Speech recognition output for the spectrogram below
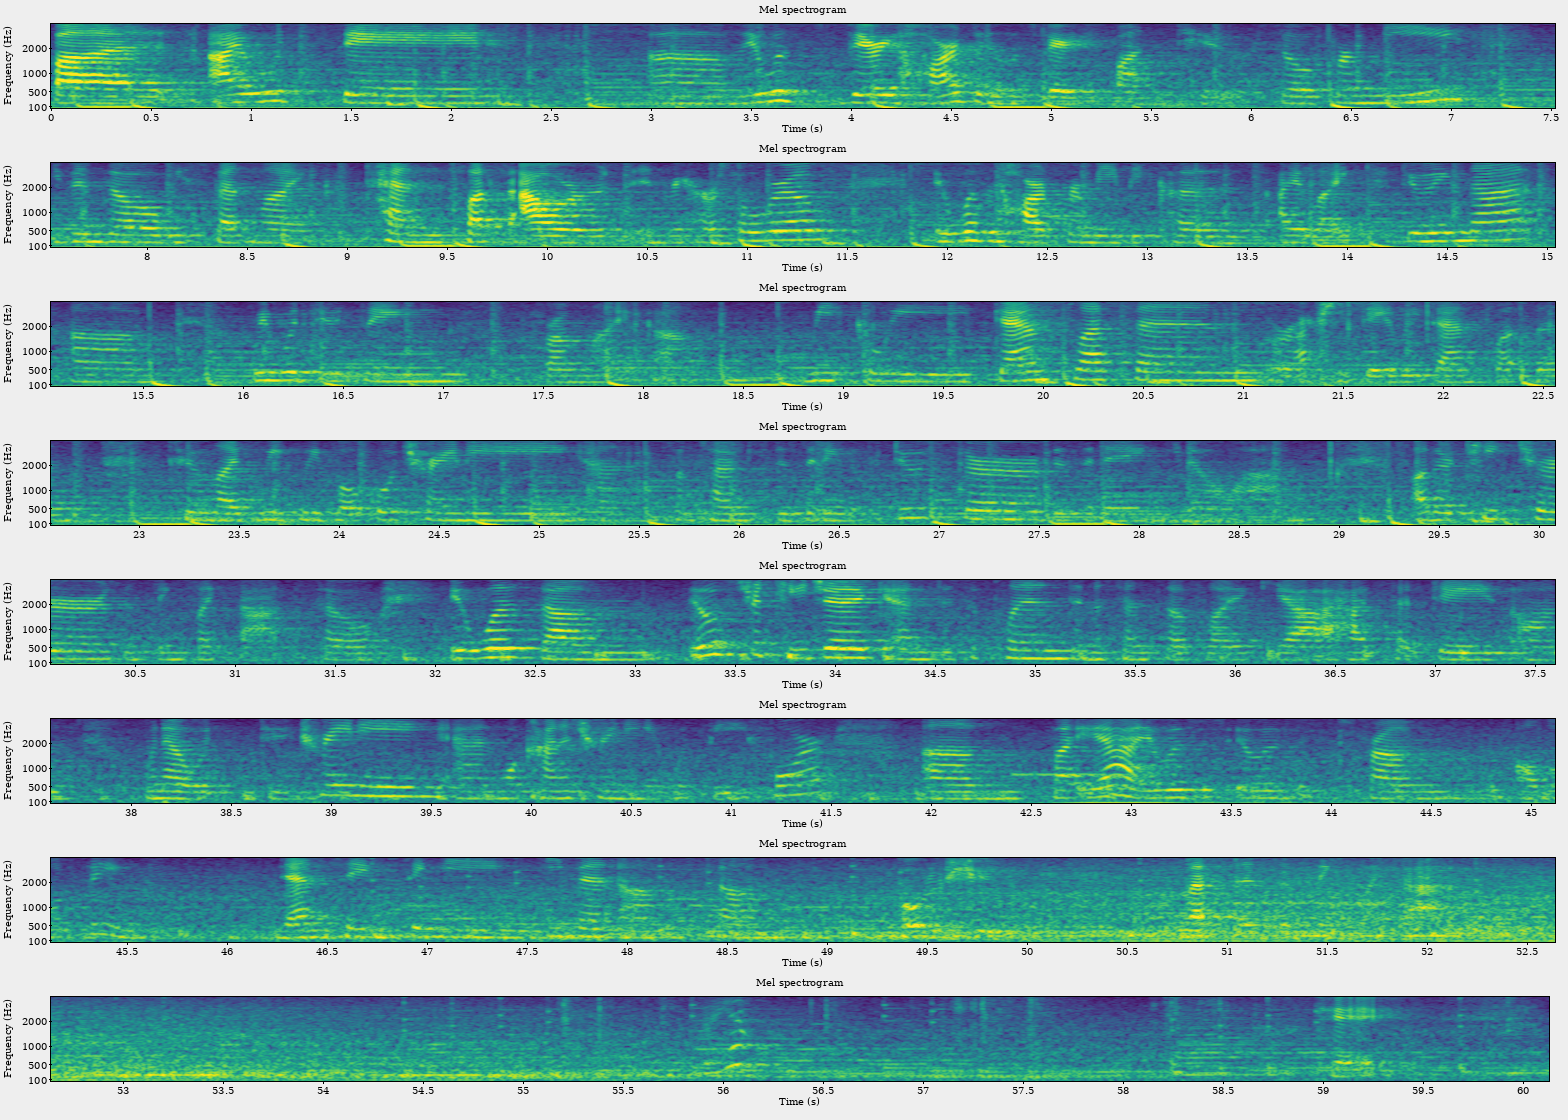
but I would say um, it was very hard, but it was very fun too. So for me, even though we spent like 10 plus hours in rehearsal room, it wasn't hard for me because I liked doing that. Um, we would do things from like um, weekly dance lessons or actually daily dance lessons to like weekly vocal training and sometimes visiting the producer, visiting, you know, other teachers and things like that. So it was um, it was strategic and disciplined in a sense of like, yeah, I had set days on when I would do training and what kind of training it would be for. Um, but yeah, it was it was from all those things, dancing, singing, even um, some photo shoot lessons and things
